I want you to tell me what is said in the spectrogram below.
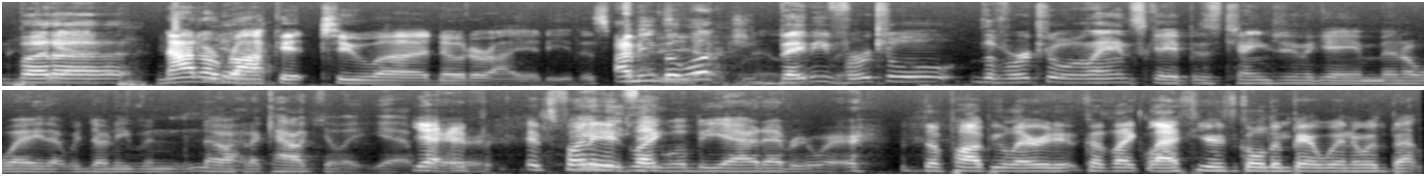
but uh, Not a yeah. rocket to uh, notoriety. This. I mean, but look, unfortunately, baby, but- virtual the virtual landscape is changing the game in a way that we don't even know how to calculate yet. Yeah, where it's, it's funny. anything Like will be out everywhere. the popularity because like last year's Golden Bear winner was Bat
